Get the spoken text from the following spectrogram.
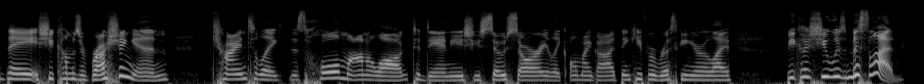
they she comes rushing in trying to like this whole monologue to Danny. She's so sorry like, "Oh my god, thank you for risking your life." Because she was misled.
